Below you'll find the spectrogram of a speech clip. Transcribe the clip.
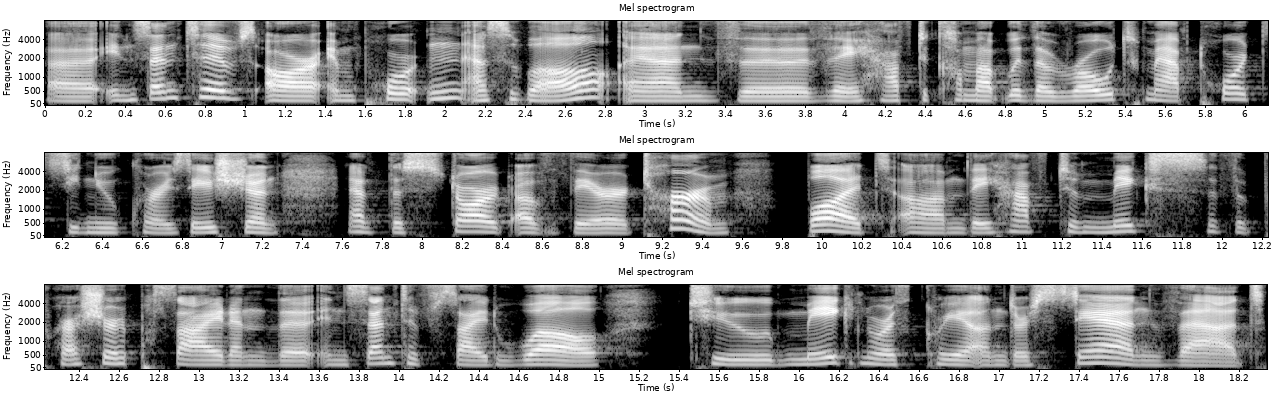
uh, incentives are important as well, and the, they have to come up with a roadmap towards denuclearization at the start of their term. But um, they have to mix the pressure side and the incentive side well to make North Korea understand that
